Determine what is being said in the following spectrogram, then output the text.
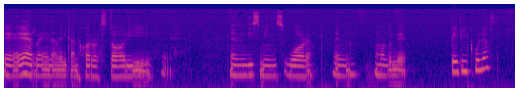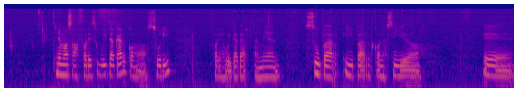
eh, R, en American Horror Story, eh, en This Means War, en un montón de películas. Tenemos a Forrest Whitaker como Suri. Forrest Whitaker también súper, hiper conocido eh,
